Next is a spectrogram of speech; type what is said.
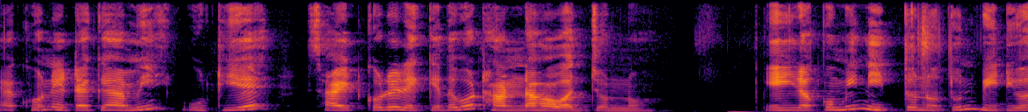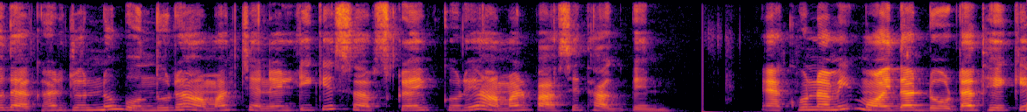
এখন এটাকে আমি উঠিয়ে সাইড করে রেখে দেবো ঠান্ডা হওয়ার জন্য। এই রকমই নিত্য নতুন ভিডিও দেখার জন্য বন্ধুরা আমার চ্যানেলটিকে সাবস্ক্রাইব করে আমার পাশে থাকবেন। এখন আমি ময়দার ডোটা থেকে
